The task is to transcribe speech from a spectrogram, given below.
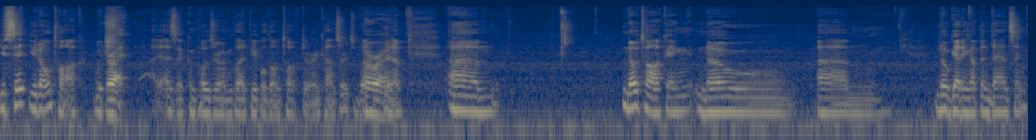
you sit, you don't talk, which Right. as a composer, I'm glad people don't talk during concerts, but right. you know. Um, no talking, no um, no getting up and dancing,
